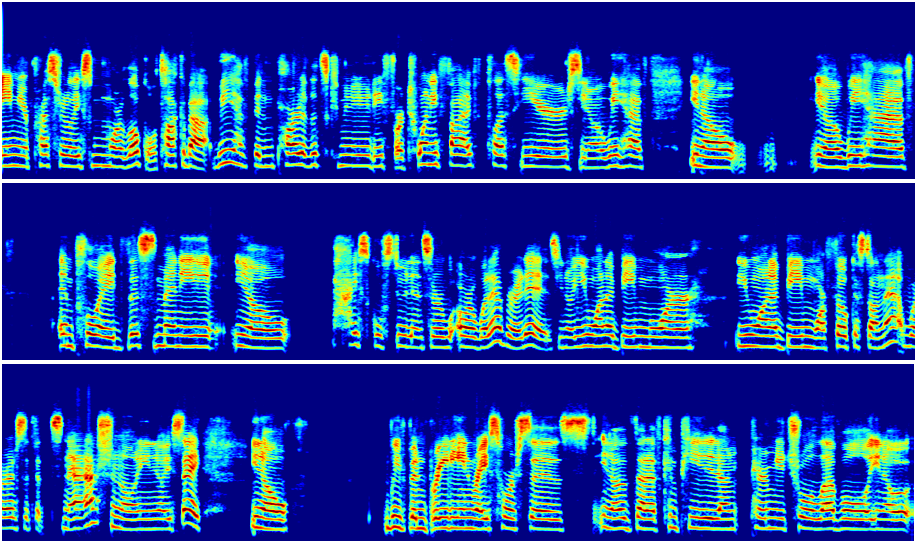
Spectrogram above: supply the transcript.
aim your press release more local. Talk about we have been part of this community for 25 plus years. You know we have you know you know we have employed this many you know high school students or or whatever it is you know you want to be more you want to be more focused on that whereas if it's national you know you say you know we've been breeding racehorses, you know, that have competed on parimutuel level, you know,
